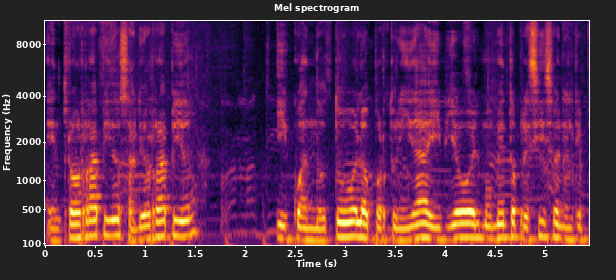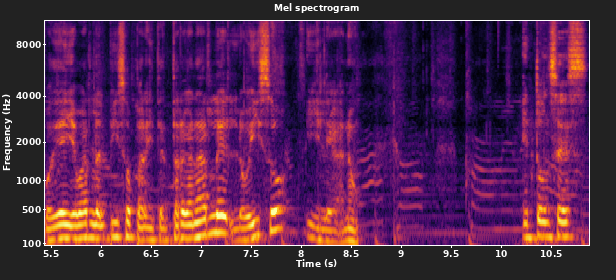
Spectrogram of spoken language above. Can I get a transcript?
entró rápido, salió rápido y cuando tuvo la oportunidad y vio el momento preciso en el que podía llevarle al piso para intentar ganarle, lo hizo y le ganó. Entonces,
